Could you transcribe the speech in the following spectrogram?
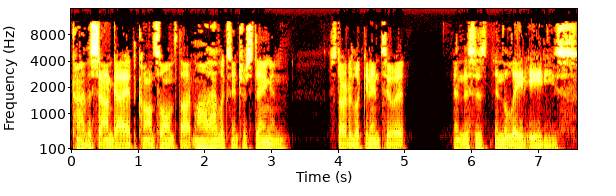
kind of the sound guy at the console and thought, "Wow, that looks interesting. And started looking into it. And this is in the late 80s.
